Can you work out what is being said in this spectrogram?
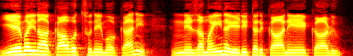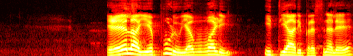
ఏమైనా కావచ్చునేమో కానీ నిజమైన ఎడిటర్ కానే కాడు. ఎలా ఎప్పుడు ఎవ్వడి ఇత్యాది ప్రశ్నలే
